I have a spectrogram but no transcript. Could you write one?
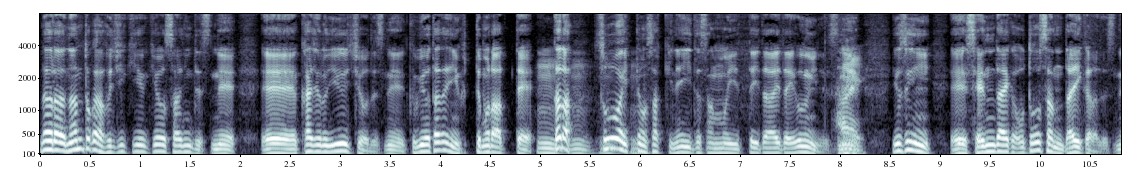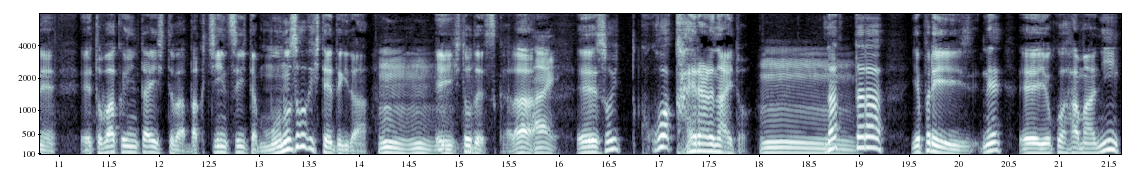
だから、なんとか藤木幸夫さんにですね、えー、会社の誘致をですね、首を縦に振ってもらって、ただ、そうは言ってもさっきね、飯田さんも言っていただいたようにですね、はい、要するに、えー、先代か、お父さん代からですね、えー、賭博に対しては、博打についてはものすごく否定的な、えー、人ですから、はい、えー、そういここは変えられないと。だったら、やっぱりね、えー、横浜に、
